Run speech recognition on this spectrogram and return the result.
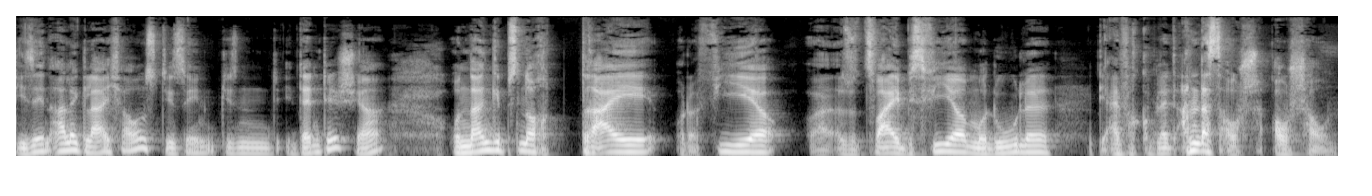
Die sehen alle gleich aus, die sehen, die sind identisch, ja. Und dann gibt's noch drei oder vier, also zwei bis vier Module, die einfach komplett anders ausschauen.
